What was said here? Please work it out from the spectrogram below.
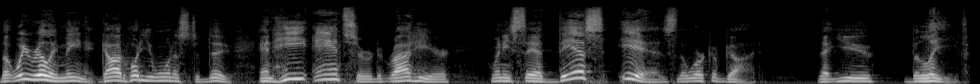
But we really mean it. God, what do you want us to do? And he answered right here when he said, This is the work of God, that you believe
